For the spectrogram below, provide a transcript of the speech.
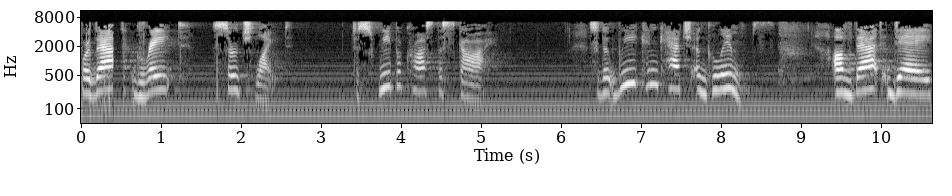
for that great searchlight to sweep across the sky so that we can catch a glimpse of that day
